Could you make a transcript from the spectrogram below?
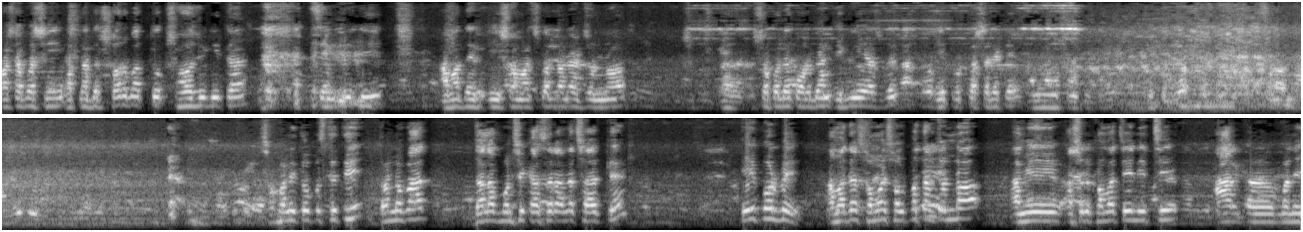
পাশাপাশি আপনাদের সর্বাত্মক সহযোগিতা স্বীকৃতি আমাদের এই সমাজ কল্যাণের জন্য সকলে করবেন, এগিয়ে আসবেন। এই প্রত্যাশা রেখে সম্মানিত উপস্থিতি, ধন্যবাদ। জনাব মুন্সি কাসের আহমেদ সাহেবকে। এই পর্বে আমাদের সময় স্বল্পতার জন্য আমি আসলে ক্ষমা চেয়ে নিচ্ছি। আর মানে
